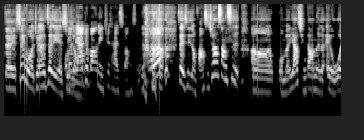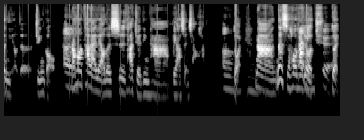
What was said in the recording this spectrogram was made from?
对，所以我觉得这个也是一种，人家就帮你去谈方式，这也是一种方式。就像上次，嗯，我们邀请到那个哎，我问你的 Jingle，然后他来聊的是他决定他不要生小孩，嗯，对。那那时候他就对，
